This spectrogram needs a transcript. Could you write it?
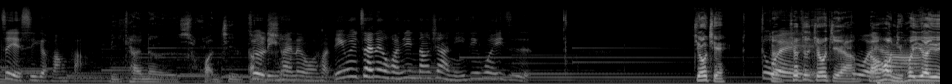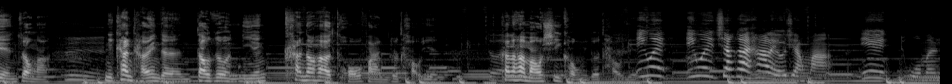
这也是一个方法，离开那个环境，就离开那个环境，因为在那个环境当下，你一定会一直纠结。对，就是纠结啊，啊，然后你会越来越严重啊。嗯，你看讨厌的人，到最后你连看到他的头发你都讨厌，看到他毛细孔你都讨厌。因为因为像刚才哈雷有讲嘛，因为我们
